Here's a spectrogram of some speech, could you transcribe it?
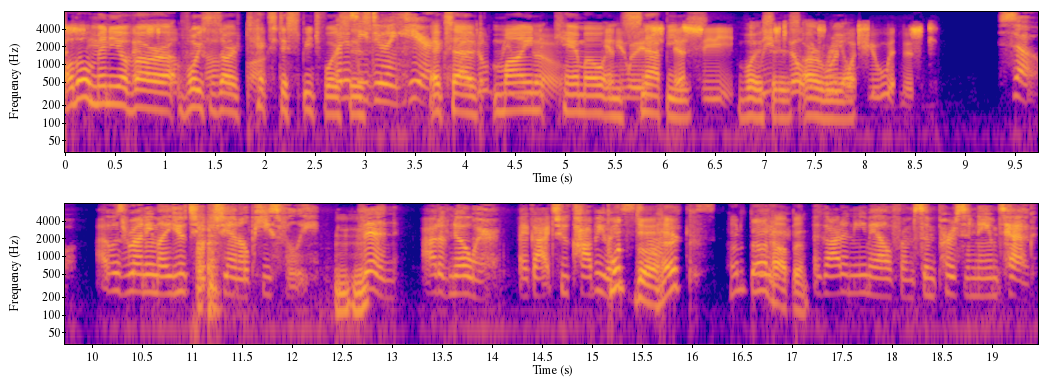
Although many of our voices are text to speech What is he voices, doing here? except mine, Camo, and Anyways, Snappy's SC, please voices tell the are real. What you witnessed. So, I was running my YouTube channel peacefully. Mhm. Then, out of nowhere, I got two copyright What the strikes. heck? How did that happen? I got an email from some person named Tech,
